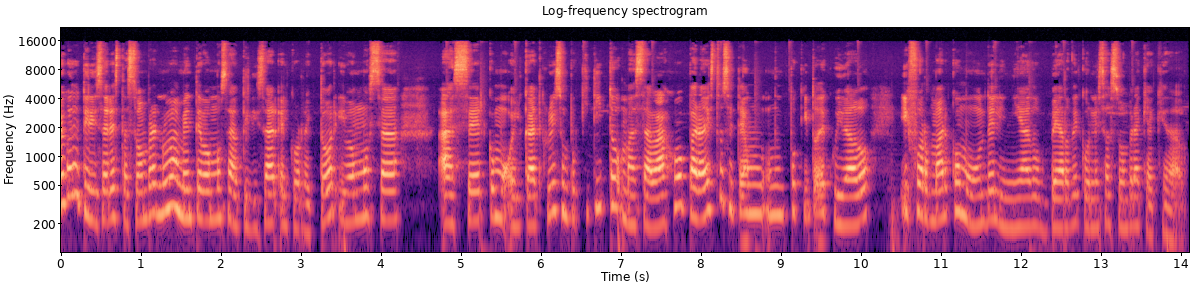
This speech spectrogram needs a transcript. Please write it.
Luego de utilizar esta sombra, nuevamente vamos a utilizar el corrector y vamos a hacer como el cat crease un poquitito más abajo. Para esto se tenga un poquito de cuidado y formar como un delineado verde con esa sombra que ha quedado.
